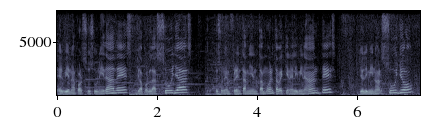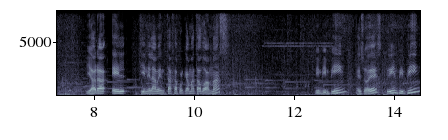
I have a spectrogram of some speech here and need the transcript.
Él viene a por sus unidades, yo a por las suyas. Esto es un enfrentamiento a muerte, a ver quién elimina antes. Yo elimino al suyo. Y ahora él tiene la ventaja porque ha matado a más. Pim, pim, pim. Eso es. Pim, pim, pim.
